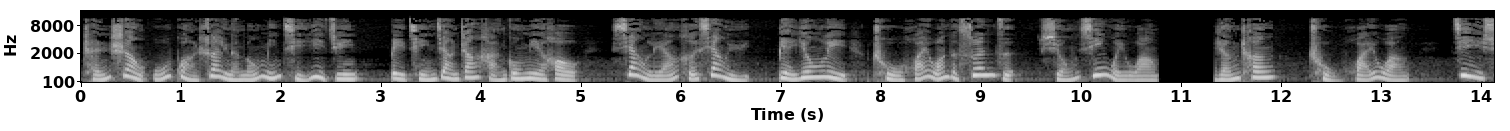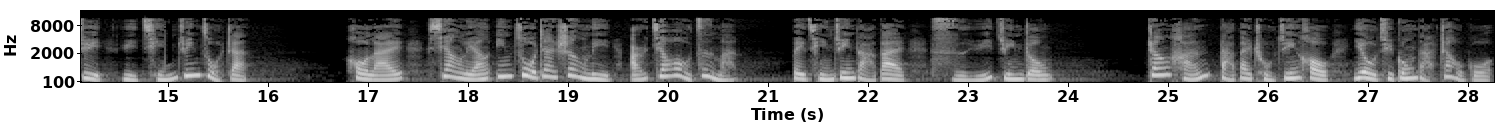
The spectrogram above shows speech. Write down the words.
陈胜、吴广率领的农民起义军被秦将章邯攻灭后，项梁和项羽便拥立楚怀王的孙子熊心为王，仍称楚怀王，继续与秦军作战。后来，项梁因作战胜利而骄傲自满，被秦军打败，死于军中。章邯打败楚军后，又去攻打赵国，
